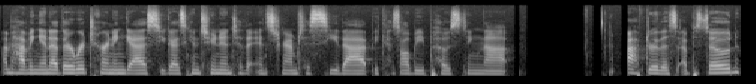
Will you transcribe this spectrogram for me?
I'm having another returning guest. You guys can tune into the Instagram to see that because I'll be posting that after this episode.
